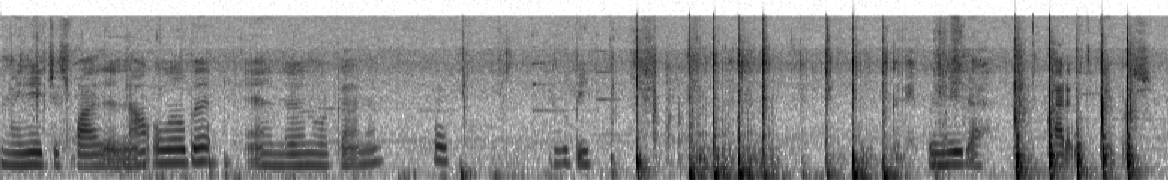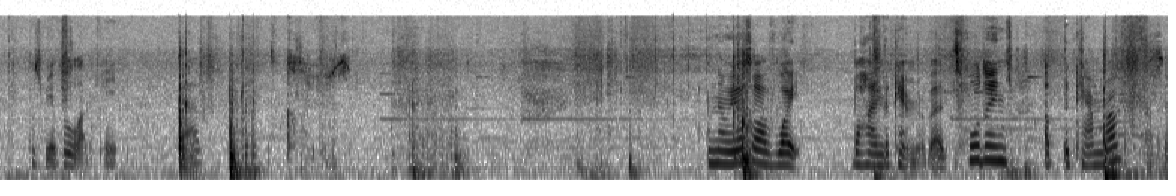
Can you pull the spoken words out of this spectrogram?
And we need to just flatten it out a little bit, and then we're gonna, oh, it'll be, okay, we need to pat it with a paintbrush, because we have a lot of paint. And then we also have white behind the camera, but it's holding up the camera, so.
